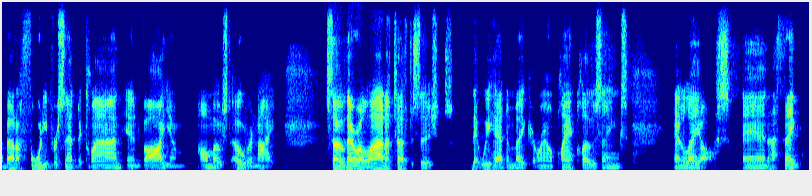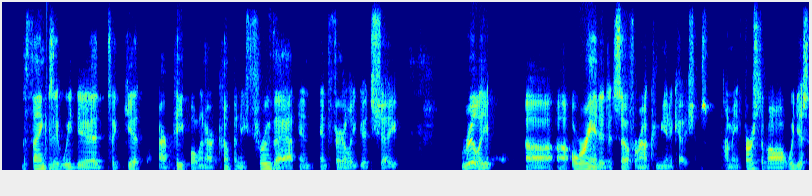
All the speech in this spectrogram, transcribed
about a 40% decline in volume almost overnight. So there were a lot of tough decisions that we had to make around plant closings and layoffs. And I think the things that we did to get our people and our company through that in, in fairly good shape really uh, uh, oriented itself around communications. I mean, first of all, we just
